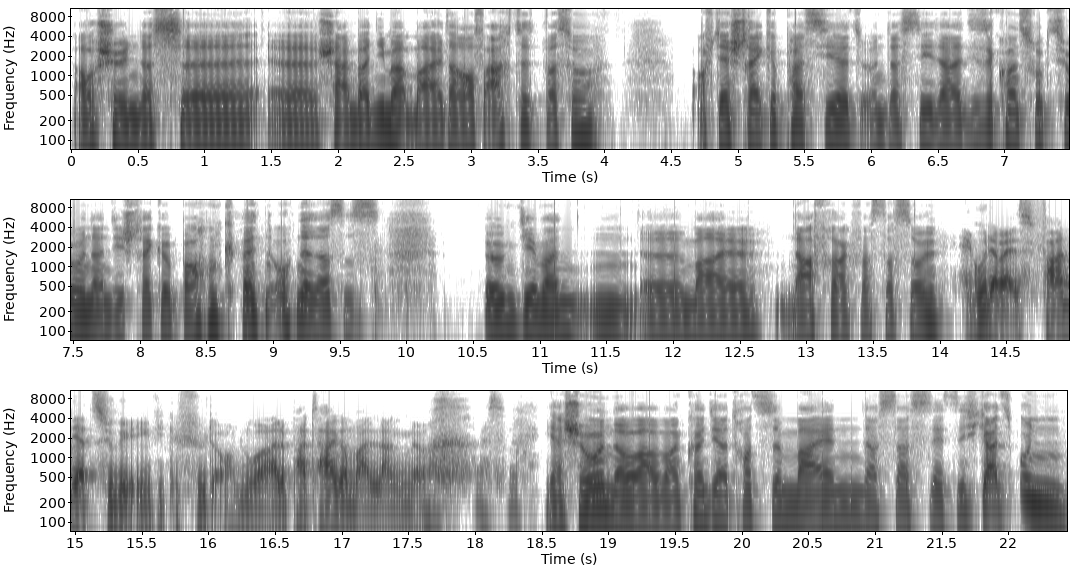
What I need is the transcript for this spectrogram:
Auch schön, dass äh, äh, scheinbar niemand mal darauf achtet, was so auf der Strecke passiert und dass die da diese Konstruktion an die Strecke bauen können, ohne dass es irgendjemanden äh, mal nachfragt, was das soll. Ja gut, aber es fahren ja Züge irgendwie gefühlt auch nur alle paar Tage mal lang, ne? Also. Ja schon, aber man könnte ja trotzdem meinen, dass das jetzt nicht ganz un,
